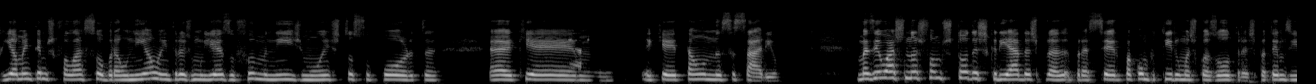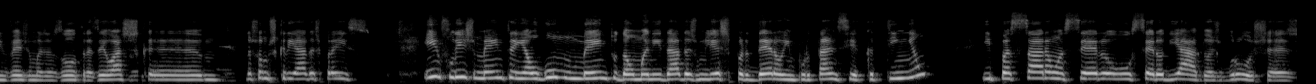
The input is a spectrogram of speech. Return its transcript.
realmente temos que falar sobre a união entre as mulheres, o feminismo, este suporte eh, que, é, que é tão necessário. Mas eu acho que nós fomos todas criadas para, para ser, para competir umas com as outras, para termos inveja umas das outras. Eu acho que hum, nós fomos criadas para isso. Infelizmente, em algum momento da humanidade, as mulheres perderam a importância que tinham e passaram a ser o ser odiado, as bruxas,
